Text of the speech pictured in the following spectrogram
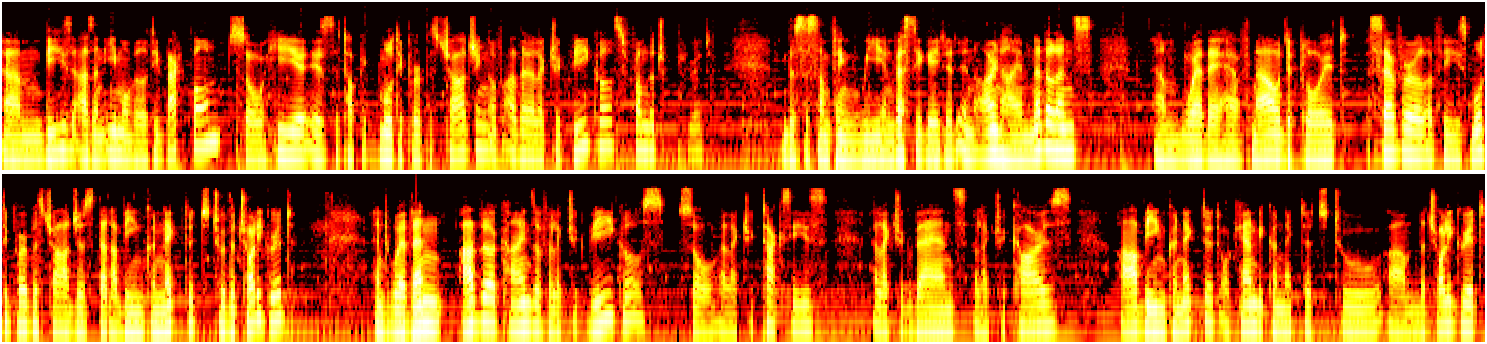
um, these as an e-mobility backbone. So here is the topic multi-purpose charging of other electric vehicles from the trolley grid. This is something we investigated in Arnhem, Netherlands, um, where they have now deployed several of these multi-purpose chargers that are being connected to the trolley grid and where then other kinds of electric vehicles, so electric taxis, electric vans, electric cars, are being connected or can be connected to um, the trolley grid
